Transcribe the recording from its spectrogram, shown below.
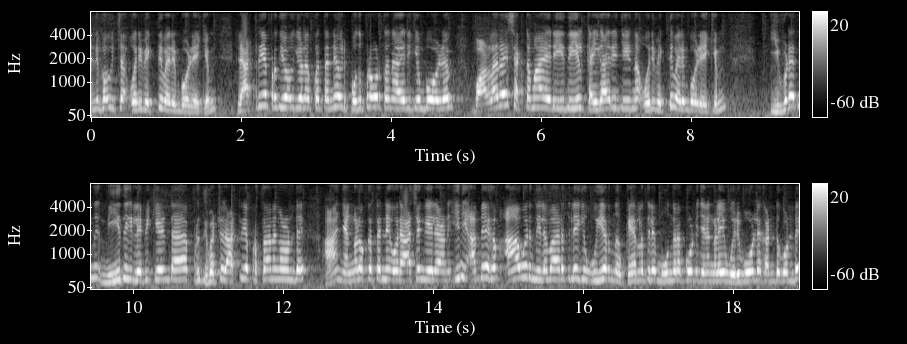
അനുഭവിച്ച ഒരു വ്യക്തി വരുമ്പോഴേക്കും രാഷ്ട്രീയ പ്രതിയോഗികളൊക്കെ തന്നെ ഒരു പൊതുപ്രവർത്തനമായിരിക്കുമ്പോഴും വളരെ ശക്തമായ രീതിയിൽ കൈകാര്യം ചെയ്യുന്ന ഒരു വ്യക്തി വരുമ്പോഴേക്കും ഇവിടെ നിന്ന് നീതി ലഭിക്കേണ്ട പ്രതിപക്ഷ രാഷ്ട്രീയ പ്രസ്ഥാനങ്ങളുണ്ട്. ആ ഞങ്ങളൊക്കെ തന്നെ ഒരു ആശങ്കയിലാണ് ഇനി അദ്ദേഹം ആ ഒരു നിലവാരത്തിലേക്ക് ഉയർന്നു കേരളത്തിലെ മൂന്നര കോടി ജനങ്ങളെയും ഒരുപോലെ കണ്ടുകൊണ്ട്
